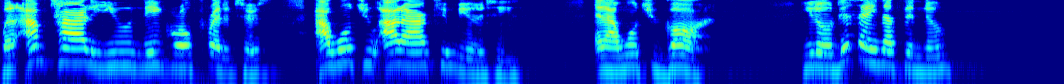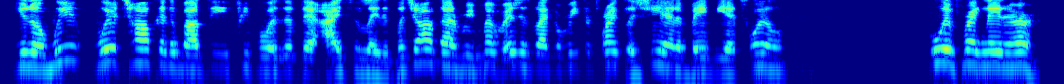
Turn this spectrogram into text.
but I'm tired of you Negro predators. I want you out of our communities and I want you gone. You know, this ain't nothing new. You know, we we're talking about these people as if they're isolated, but y'all gotta remember, it's just like Aretha Franklin. She had a baby at 12. Who impregnated her?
